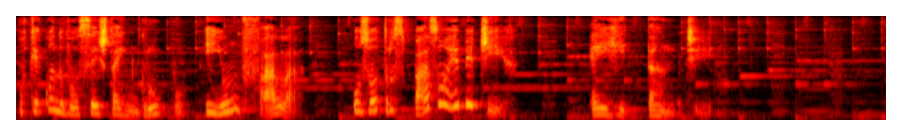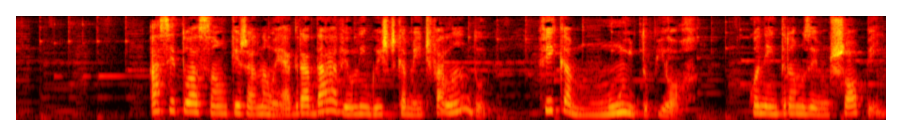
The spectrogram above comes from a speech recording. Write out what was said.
porque quando você está em grupo e um fala, os outros passam a repetir. É irritante. A situação, que já não é agradável linguisticamente falando, fica muito pior quando entramos em um shopping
